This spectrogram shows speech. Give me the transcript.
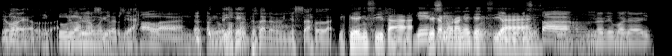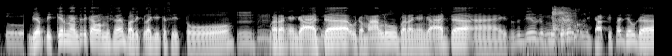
Joel. Itulah namanya ya. Penyesalan. Datangnya Iya, itu lah namanya menyesal. Gengsi tak? Dia kan Gengsi orangnya lebih gengsian. besar Hmm. daripada itu. Dia pikir nanti kalau misalnya balik lagi ke situ, Hmm. Hmm. barangnya nggak ada, udah malu, barangnya nggak ada. Nah, itu tuh dia udah mikirnya udah negatif aja udah.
